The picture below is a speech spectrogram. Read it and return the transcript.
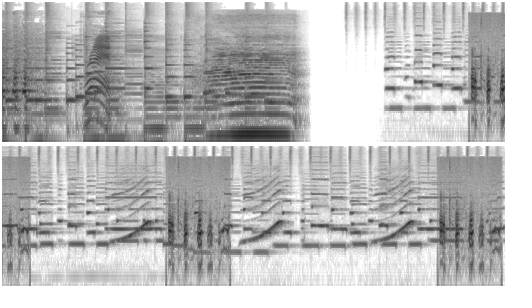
Ha ha ha ha!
